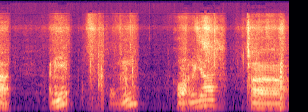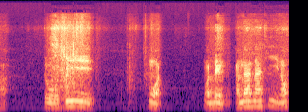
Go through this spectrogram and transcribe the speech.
าติ อันนี้ผมขออนุญาตเอ่อดูที่หมวด หมวดหนึ่งอำนาจหน้าที่เนาะ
